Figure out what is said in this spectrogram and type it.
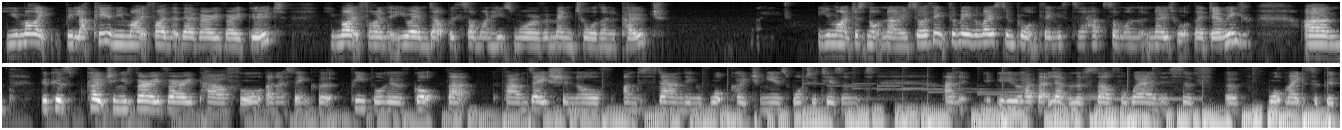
you might be lucky and you might find that they're very, very good. You might find that you end up with someone who's more of a mentor than a coach. You might just not know. So I think for me, the most important thing is to have someone that knows what they're doing. Um, because coaching is very, very powerful. And I think that people who have got that foundation of understanding of what coaching is, what it isn't, and who have that level of self awareness of, of what makes a good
